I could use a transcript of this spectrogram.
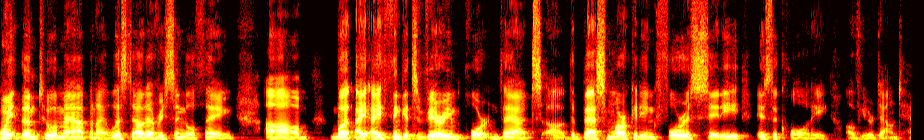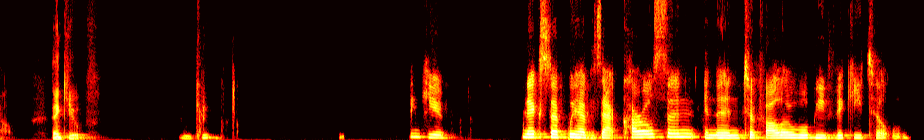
point them to a map and I list out every single thing. Um, but I, I think it's very important that uh, the best marketing for a city is the quality of your downtown. Thank you. Thank you. Thank you. Next up, we have Zach Carlson, and then to follow will be Vicky Tilton.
